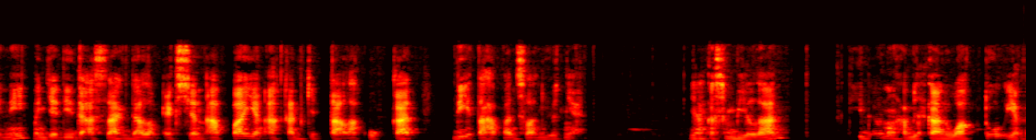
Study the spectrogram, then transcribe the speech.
ini menjadi dasar dalam action apa yang akan kita lakukan di tahapan selanjutnya. Yang kesembilan, tidak menghabiskan waktu yang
